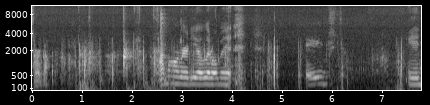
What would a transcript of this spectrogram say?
Sorry about that. I'm already a little bit Age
